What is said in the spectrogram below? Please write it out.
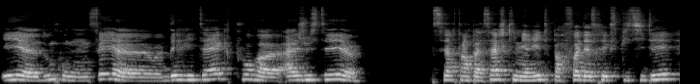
Et donc on fait des retakes pour ajuster certains passages qui méritent parfois d'être explicités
